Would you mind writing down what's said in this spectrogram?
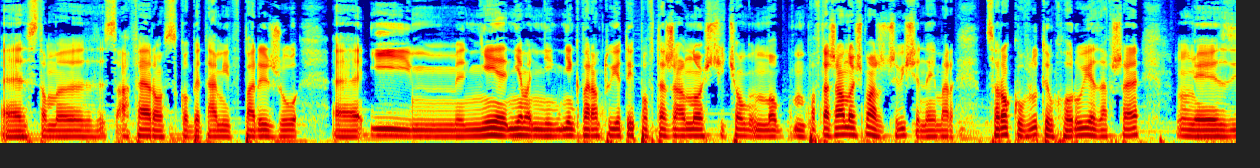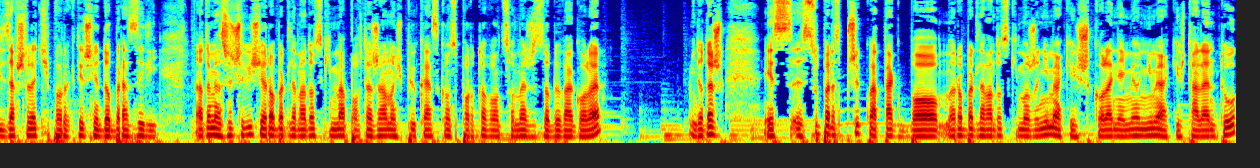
e, z tą e, z aferą z kobietami w Paryżu e, i nie, nie, nie, nie gwarantuje tej powtarzalności. Ciąg, no, powtarzalność ma rzeczywiście. Neymar co roku w lutym choruje zawsze, zawsze leci praktycznie do Brazylii. Natomiast rzeczywiście Robert Lewandowski ma powtarzalność piłkarską, sportową, co mecz zdobywa gole. To też jest super przykład, tak, bo Robert Lewandowski może nie miał jakiegoś szkolenia, miał, nie miał jakiegoś talentu,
